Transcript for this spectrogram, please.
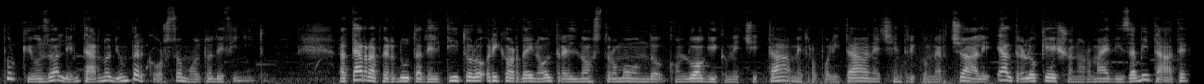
pur chiuso all'interno di un percorso molto definito. La terra perduta del titolo ricorda inoltre il nostro mondo, con luoghi come città, metropolitane, centri commerciali e altre location ormai disabitate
